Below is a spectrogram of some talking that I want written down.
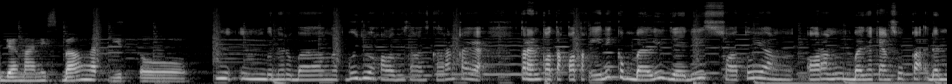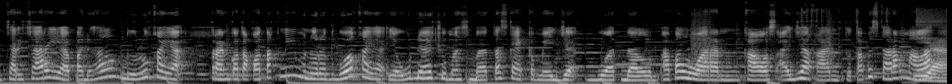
udah manis banget gitu. Mm-mm, bener banget. Gue juga kalau misalkan sekarang kayak tren kotak-kotak ini kembali jadi sesuatu yang orang banyak yang suka dan cari-cari ya. Padahal dulu kayak tren kotak-kotak nih menurut gue kayak ya udah cuma sebatas kayak kemeja buat dalam apa luaran kaos aja kan gitu. Tapi sekarang malah Iya.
